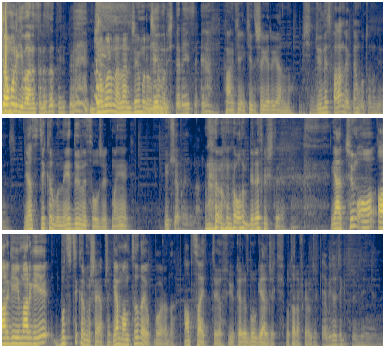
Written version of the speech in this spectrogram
Camur gibi anasını satayım. Jammer ne lan Jammer oldu. Jamur işte neyse. Kanki iki dışa geri geldi. Bir şey, düğmesi falan da yok değil mi butonu düğmesi? Ya sticker bu. Ne düğmesi olacak manyak? 3 yapaydın lan. Oğlum bire düştü ya. Ya tüm o argeyi margeyi bu sticker mı şey yapacak? Ya mantığı da yok bu arada. Upside diyor. Yukarı bu gelecek. Bu taraf gelecek. Ya bir de öteki türlü yani.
